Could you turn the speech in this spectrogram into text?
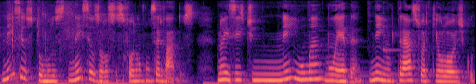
Nem seus túmulos, nem seus ossos foram conservados. Não existe nenhuma moeda, nenhum traço arqueológico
